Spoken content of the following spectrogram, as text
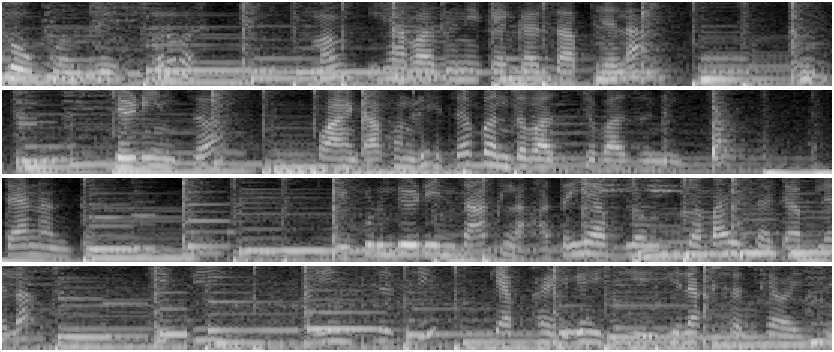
चौकोन रेडी. बरोबर? मग ह्या बाजूने काय करायचं आपल्याला? दीड इंच पॉईंट आखून घ्यायचं बंद बाजूच्या बाजूने. त्यानंतर इकडून दीड इंच आखला. आता ह्या ब्लाऊजच्या बाईसाठी आपल्याला किती कॅप हाईट घ्यायची हे लक्षात ठेवायचे.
